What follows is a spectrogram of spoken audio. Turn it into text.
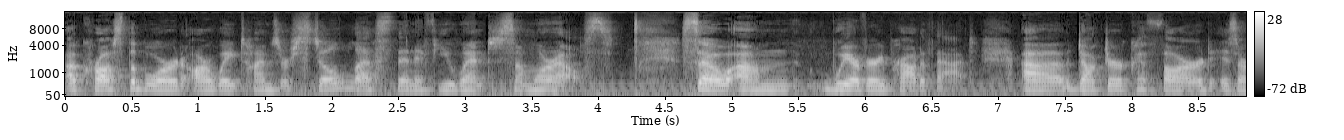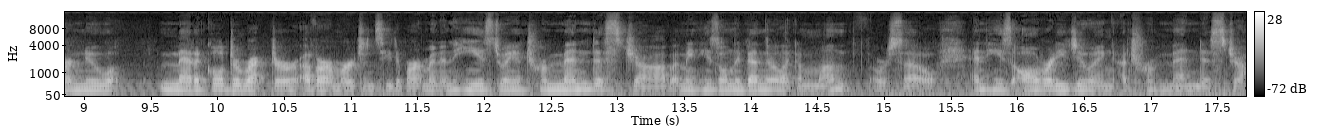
across the board, our wait times are still less than if you went somewhere else. So um, we are very proud of that. Uh, Dr. Cathard is our new medical director of our emergency department, and he is doing a tremendous job. I mean, he's only been there like a month or so, and he's already doing a tremendous job.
